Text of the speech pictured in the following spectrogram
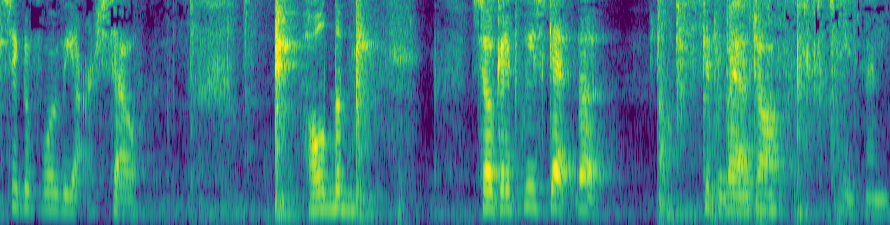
Signal 4 VR. So hold the. So can I please get the get the badge off? Hey, honey.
